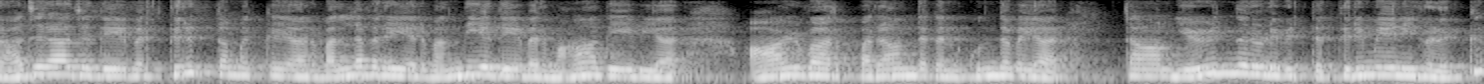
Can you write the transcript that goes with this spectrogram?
ராஜராஜ தேவர் திருத்தமக்கையார் வல்லவரையர் வந்தியத்தேவர் மகாதேவியார் ஆழ்வார் பராந்தகன் குந்தவையார் தாம் எழுந்தருளிவித்த திருமேனிகளுக்கு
